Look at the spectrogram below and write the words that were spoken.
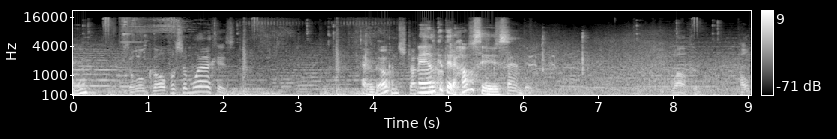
Okay, Someone call for some workers. there we go. Construction Man, look at their houses. expanded. Welcome. Open.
